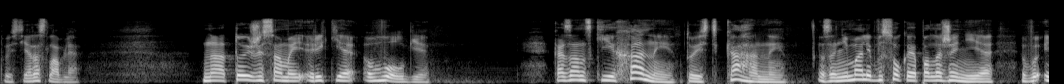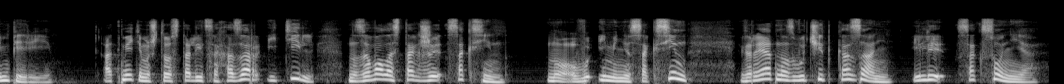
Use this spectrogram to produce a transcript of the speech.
то есть Ярославля, на той же самой реке Волге. Казанские ханы, то есть каганы, занимали высокое положение в империи. Отметим, что столица Хазар Итиль называлась также Саксин, но в имени Саксин, вероятно, звучит Казань или Саксония –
